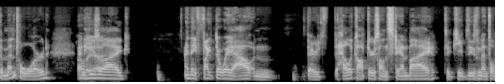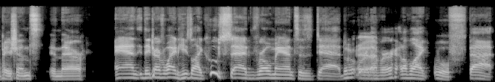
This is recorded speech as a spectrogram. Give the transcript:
the mental ward and Oh, he's yeah. like and they fight their way out and there's helicopters on standby to keep these mental patients in there and they drive away and he's like who said romance is dead or Yeah. whatever and i'm like oof that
